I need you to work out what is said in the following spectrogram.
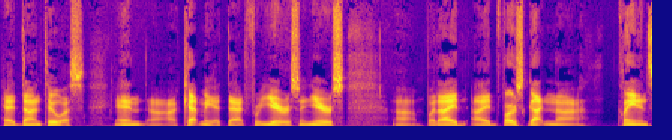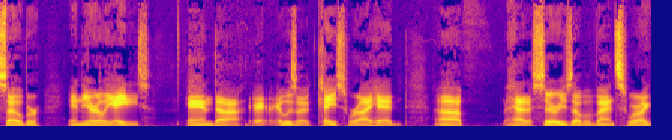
had done to us and uh, kept me at that for years and years. Uh, but I I had first gotten clean and sober in the early 80s. And uh, it, it, was a case where I had uh, had a series of events where I,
